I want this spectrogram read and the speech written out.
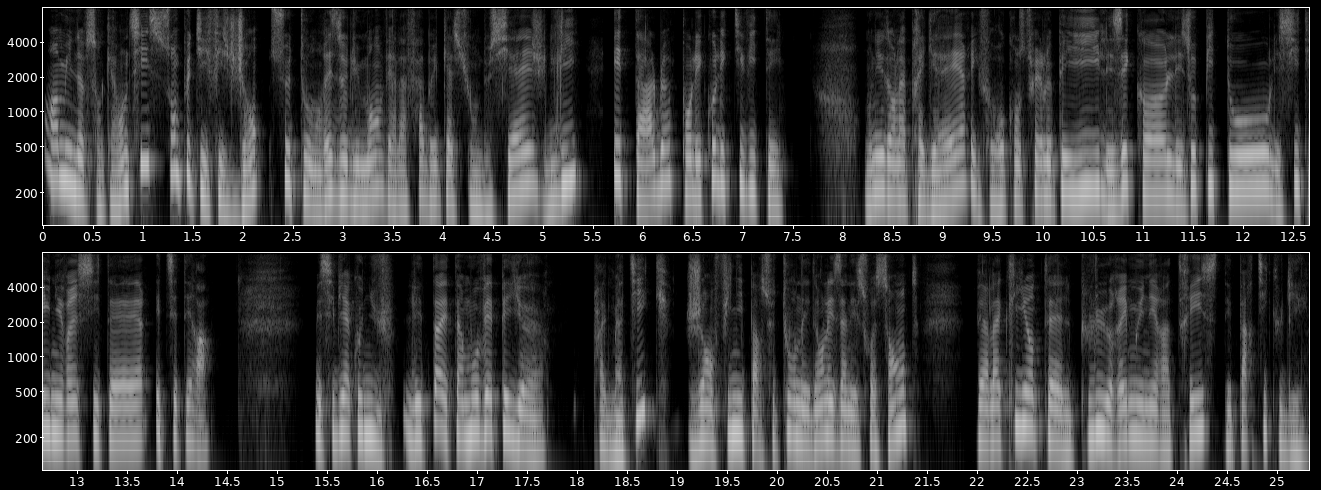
En 1946, son petit-fils Jean se tourne résolument vers la fabrication de sièges, lits et tables pour les collectivités. On est dans l'après-guerre, il faut reconstruire le pays, les écoles, les hôpitaux, les cités universitaires, etc. Mais c'est bien connu, l'État est un mauvais payeur. Pragmatique, Jean finit par se tourner dans les années 60 vers la clientèle plus rémunératrice des particuliers.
